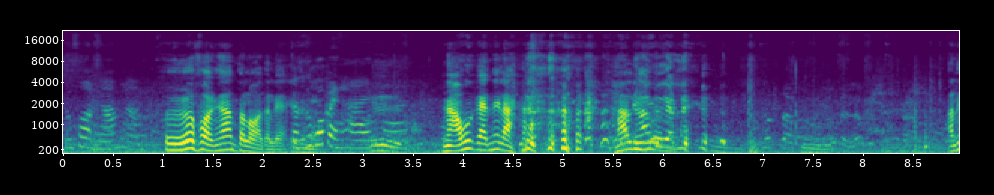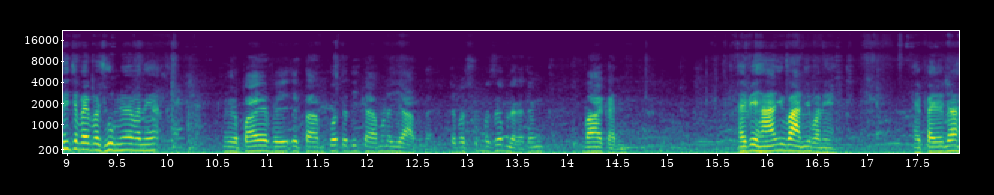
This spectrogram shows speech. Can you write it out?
ทุกคนงามงามเออฝอนงานตลอดแต่นแหละแต่คือพ่อไปไทยหนาวคือกันนี่ล่ะหาลีอืมอันนี้จะไปประชุมใช่ไหมวันนี้ เออไปไปตามกฎกติกามารยาทแหละจะประชุมมาเริ่มแล้วก็ต้องว่ากัน ให้ไปหาอยู่บ้านนี่ป่ะนี่ให้ไปเลยนะ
